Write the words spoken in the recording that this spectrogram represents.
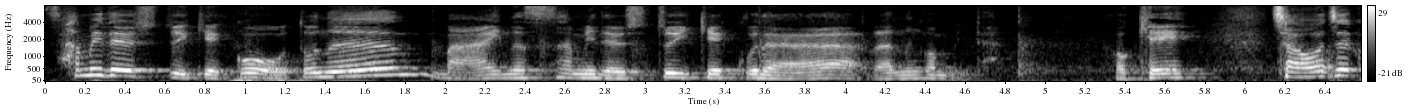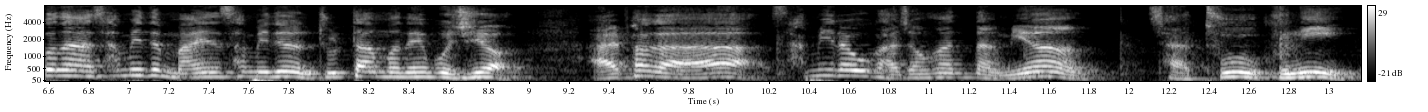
3이 될 수도 있겠고 또는 마이너스 3이 될 수도 있겠구나라는 겁니다. 오케이. 자, 어쨌거나 3이든 마이너스 3이든 둘 다 한번 해보죠. 알파가 3이라고 가정한다면 자, 두 근이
